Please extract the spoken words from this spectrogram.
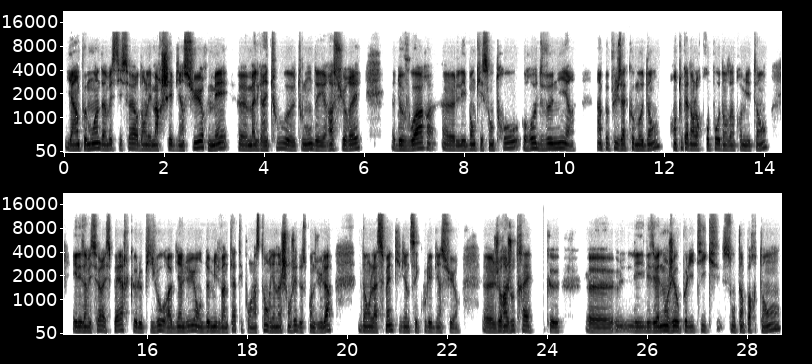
il y a un peu moins d'investisseurs dans les marchés, bien sûr, mais malgré tout, tout le monde est rassuré de voir les banquiers centraux redevenir un peu plus accommodants, en tout cas dans leurs propos dans un premier temps, et les investisseurs espèrent que le pivot aura bien lieu en 2024, et pour l'instant, rien n'a changé de ce point de vue-là dans la semaine qui vient de s'écouler, bien sûr. je rajouterais que les, événements géopolitiques sont importants,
